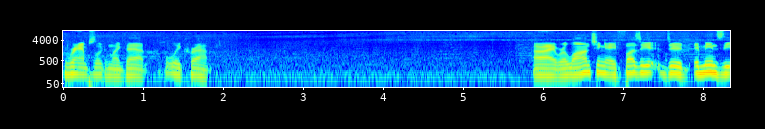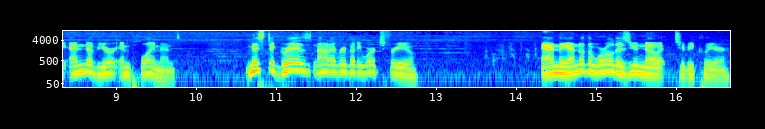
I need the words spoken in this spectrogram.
gramps looking like that holy crap all right we're launching a fuzzy dude it means the end of your employment Mr. Grizz not everybody works for you and the end of the world as you know it to be clear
